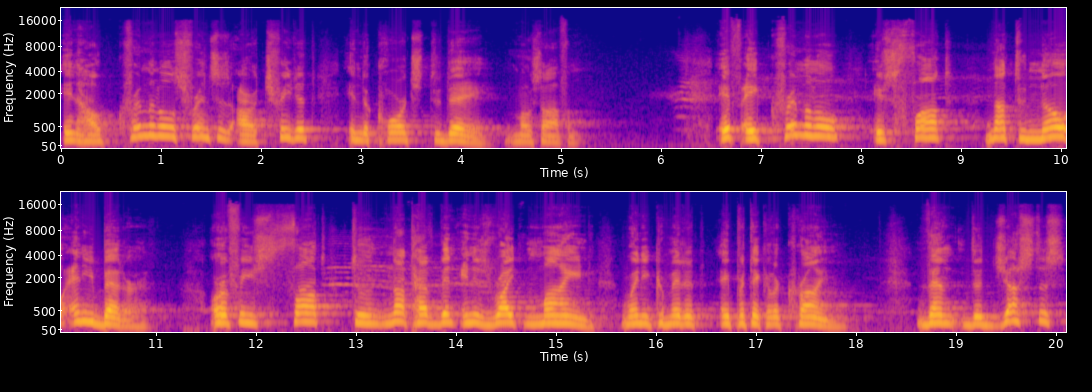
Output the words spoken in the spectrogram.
in how criminals, for instance, are treated in the courts today, most often. If a criminal is thought not to know any better, or if he's thought to not have been in his right mind when he committed a particular crime, then the justice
